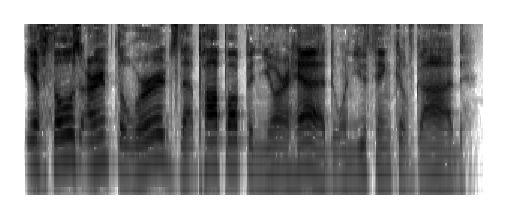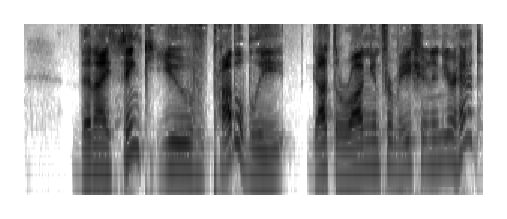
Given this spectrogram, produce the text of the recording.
If those aren't the words that pop up in your head when you think of God, then I think you've probably got the wrong information in your head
